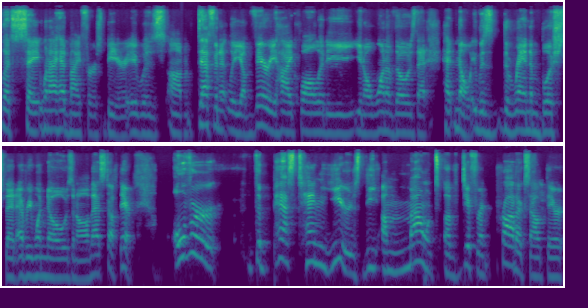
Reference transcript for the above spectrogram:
let's say when i had my first beer it was um, definitely a very high quality you know one of those that had no it was the random bush that everyone knows and all that stuff there over the past 10 years, the amount of different products out there,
